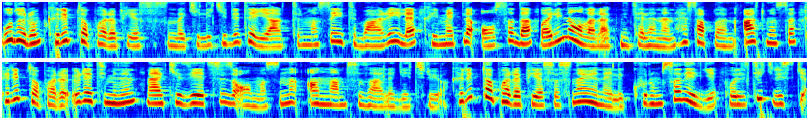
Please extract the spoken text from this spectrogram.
Bu durum kripto para piyasasındaki likiditeyi arttırması itibariyle kıymetli olsa da balina olarak nitelenen hesapların artması kripto para üretiminin merkeziyetsiz olmasını anlamsız hale getiriyor. Kripto para piyasasına yönelik kurumsal ilgi politik riski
